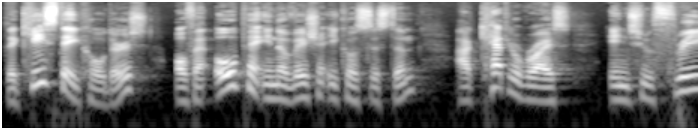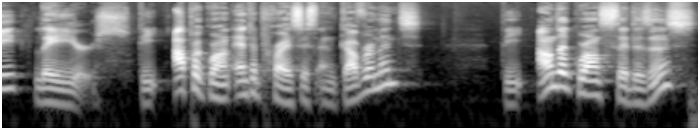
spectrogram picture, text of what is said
the key stakeholders of an open innovation ecosystem are categorized into three layers the upperground enterprises and governments, the underground citizens,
